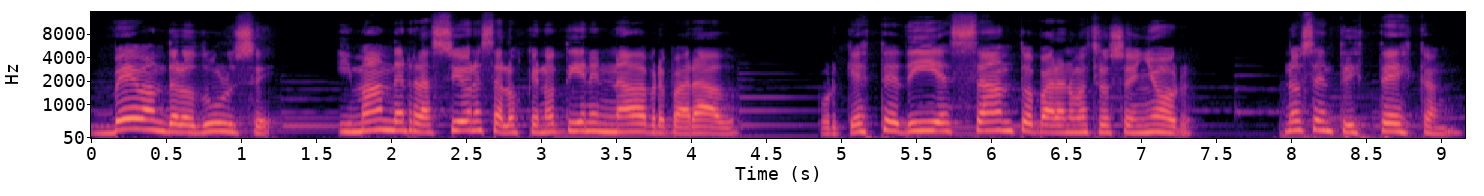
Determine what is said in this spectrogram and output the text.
beban de lo dulce, y manden raciones a los que no tienen nada preparado, porque este día es santo para nuestro Señor. No se entristezcan,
